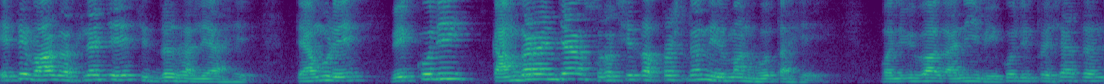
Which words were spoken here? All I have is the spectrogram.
येथे वाघ असल्याचे सिद्ध झाले आहे. त्यामुळे वेकोली कामगारांच्या सुरक्षेचा प्रश्न निर्माण होत आहे. वन विभाग आणि वेकोली प्रशासन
